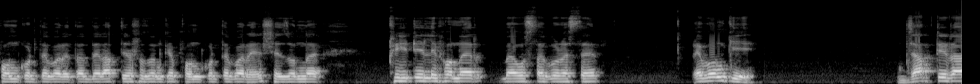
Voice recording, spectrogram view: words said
ফোন করতে পারে, তাদের আত্মীয় স্বজনকে ফোন করতে পারে, সেজন্য ফ্রি টেলিফোনের ব্যবস্থা করেছে। এবং কি, যাত্রীরা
